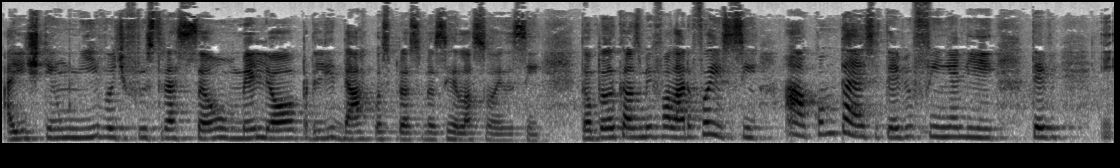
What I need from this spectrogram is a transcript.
a gente tem um nível de frustração melhor para lidar com as próximas relações assim. Então, pelo que elas me falaram foi isso, assim, ah, acontece, teve o fim ali, teve e,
